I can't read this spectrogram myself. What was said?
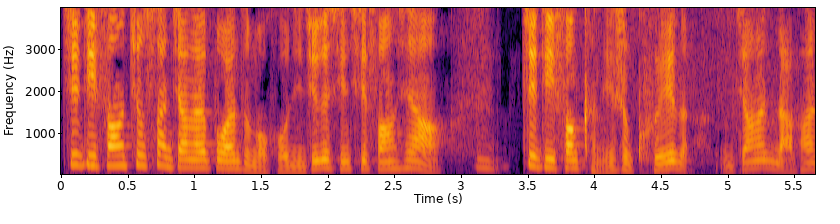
这地方就算将来不管怎么活，你这个行棋方向，嗯，这地方肯定是亏的。你将来哪怕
